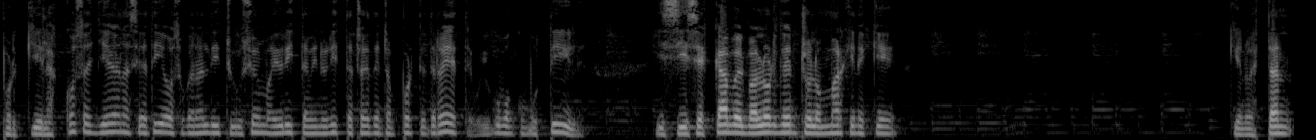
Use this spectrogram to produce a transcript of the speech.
Porque las cosas llegan hacia ti o a su canal de distribución mayorista, minorista a través de transporte terrestre, porque ocupan combustible. Y si se escapa el valor dentro de los márgenes que, que no están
